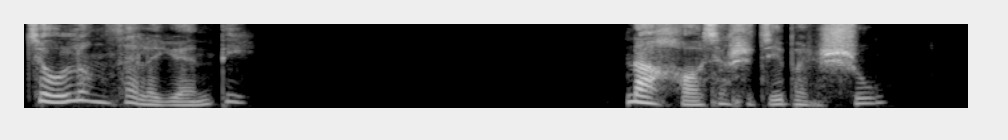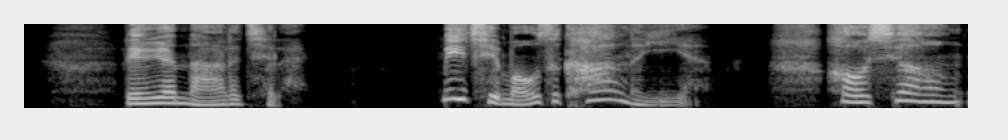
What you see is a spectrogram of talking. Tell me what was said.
就愣在了原地。那好像是几本书，凌渊拿了起来，眯起眸子看了一眼，好像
